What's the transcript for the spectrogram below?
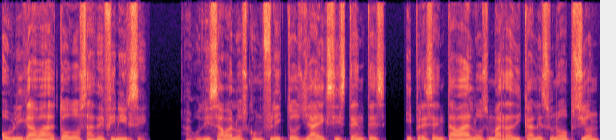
obligaba a todos a definirse, agudizaba los conflictos ya existentes y presentaba a los más radicales una opción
